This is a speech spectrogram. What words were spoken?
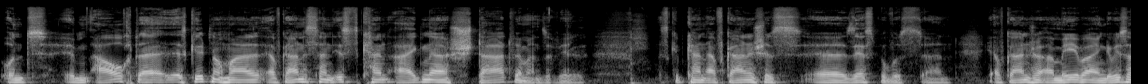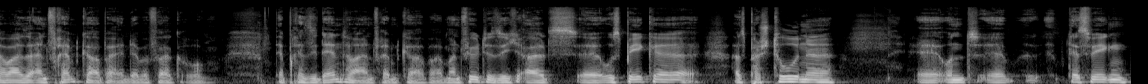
und ähm, auch, da, es gilt nochmal, Afghanistan ist kein eigener Staat, wenn man so will. Es gibt kein afghanisches äh, Selbstbewusstsein. Die afghanische Armee war in gewisser Weise ein Fremdkörper in der Bevölkerung. Der Präsident war ein Fremdkörper. Man fühlte sich als äh, Usbeke, als Pashtune äh, und äh, deswegen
